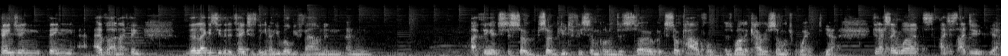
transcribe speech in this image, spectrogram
changing thing ever and i think the legacy that it takes is that you know you will be found and and i think it's just so so beautifully simple and just so but so powerful as well it carries so much weight yeah did i say words i just i do yeah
